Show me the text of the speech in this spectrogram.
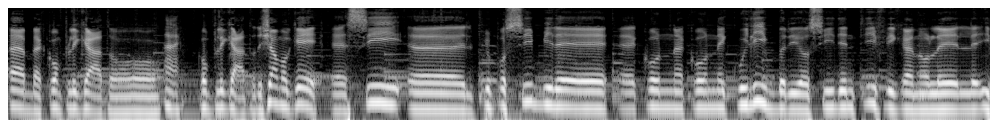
Eh beh, complicato. Eh. complicato. Diciamo che eh, si eh, il più possibile eh, con, con equilibrio si identificano le- le- i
